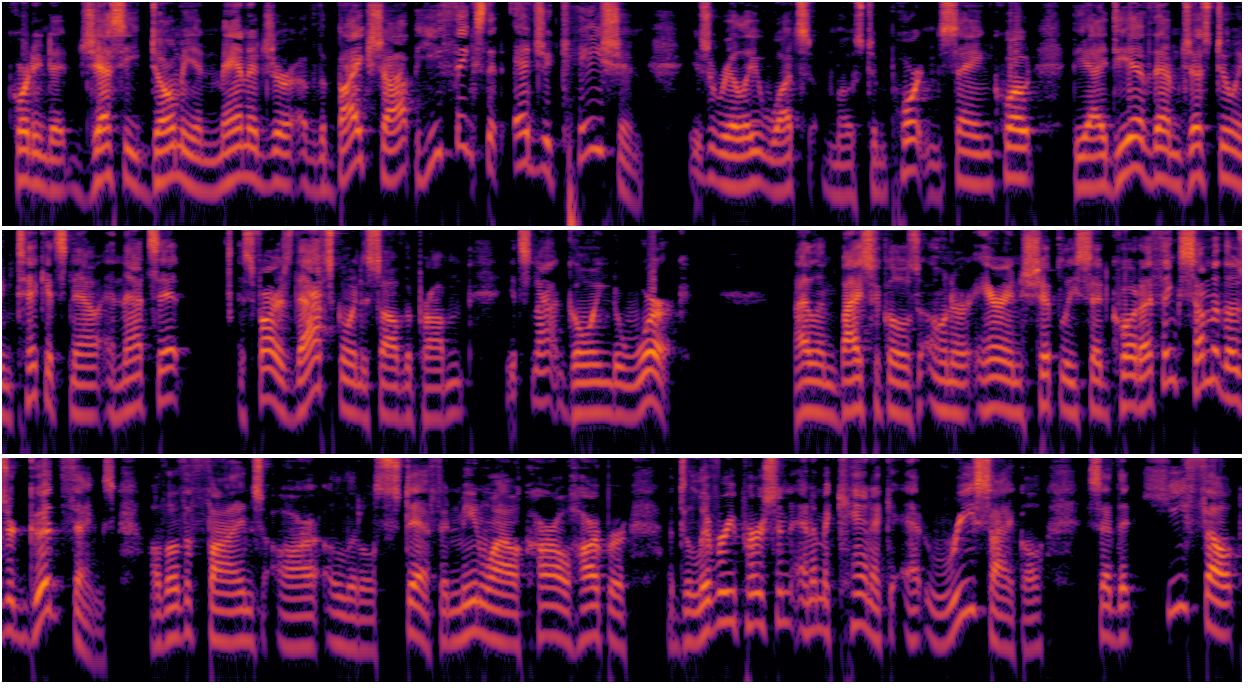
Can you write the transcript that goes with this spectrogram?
According to Jesse Domian, manager of the bike shop, he thinks that education is really what's most important, saying, quote, the idea of them just doing tickets now and that's it, as far as that's going to solve the problem, it's not going to work. Island Bicycles owner Aaron Shipley said, quote, I think some of those are good things, although the fines are a little stiff. And meanwhile, Carl Harper, a delivery person and a mechanic at Recycle, said that he felt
